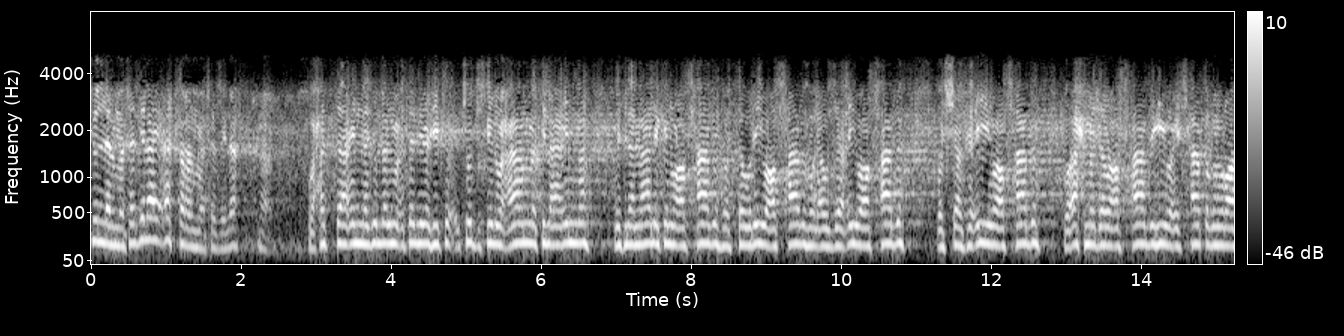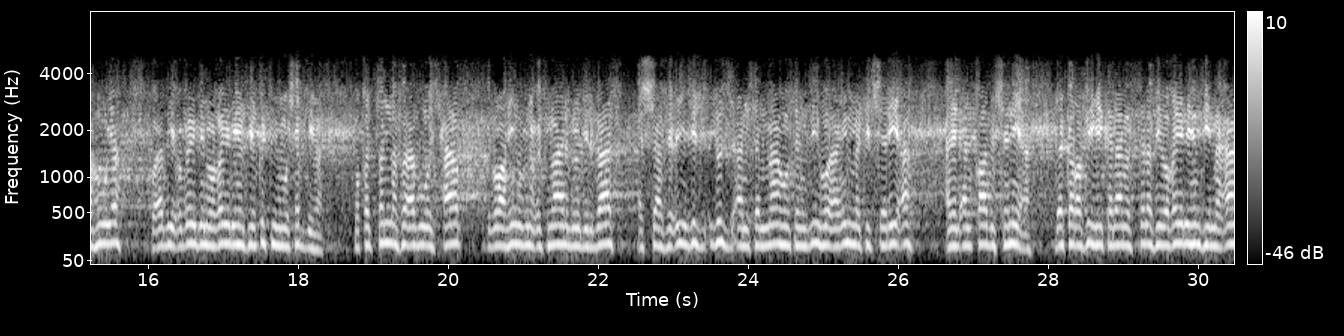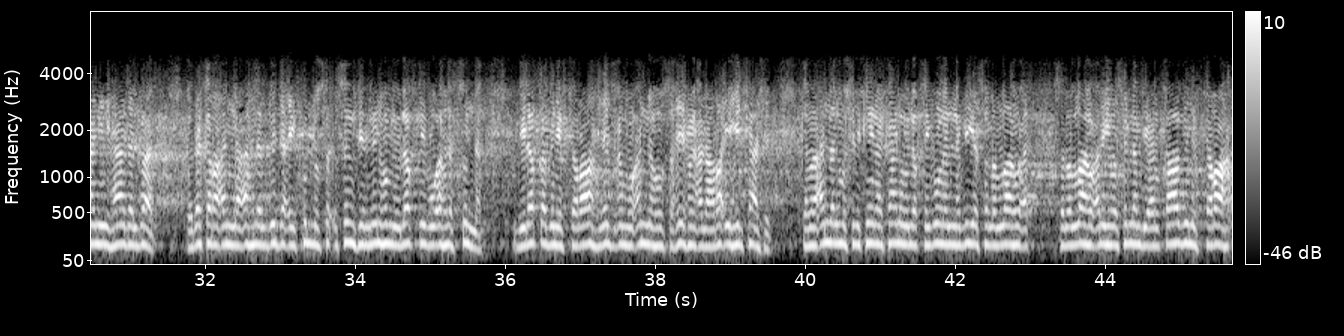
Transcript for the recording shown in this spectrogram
جل المعتزلة أكثر المعتزلة؟ نعم. وحتى إن جل المعتزلة تدخل عامة الأئمة مثل مالك وأصحابه والثوري وأصحابه والأوزاعي وأصحابه والشافعي وأصحابه وأحمد وأصحابه وإسحاق بن راهوية وأبي عبيد وغيرهم في قسم المشبهة. وقد صنف أبو إسحاق إبراهيم بن عثمان بن درباس الشافعي جزءا سماه تنزيه أئمة الشريعة عن الألقاب الشنيعة. ذكر فيه كلام السلف وغيرهم في معاني هذا الباب. وذكر أن أهل البدع كل صنف منهم يلقب أهل السنة بلقب افتراه يزعم أنه صحيح على رأيه الفاسد كما أن المشركين كانوا يلقبون النبي صلى الله صلى الله عليه وسلم بألقاب افتراه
